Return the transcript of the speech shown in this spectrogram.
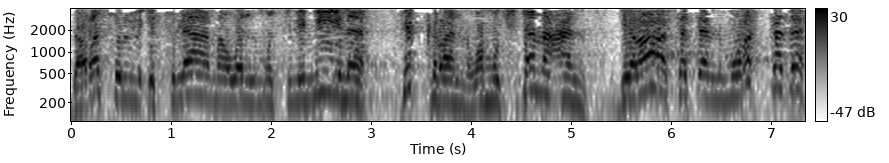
درسوا الإسلام والمسلمين فكرا ومجتمعا دراسة مركزة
